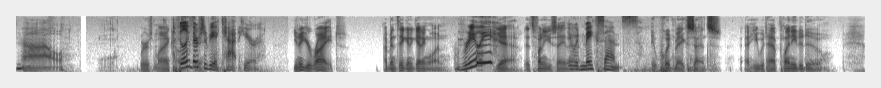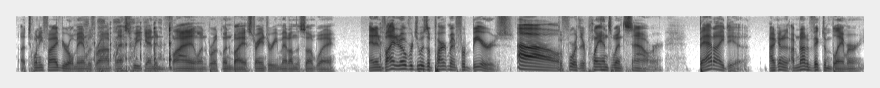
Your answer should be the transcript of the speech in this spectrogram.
No. Where's my? I feel like there should be a cat here. You know, you're right. I've been thinking of getting one. Really? Yeah, it's funny you say that. It would make sense. It would make sense. Uh, he would have plenty to do. A 25 year old man was robbed last weekend in violent Brooklyn by a stranger he met on the subway and invited over to his apartment for beers Oh. before their plans went sour. Bad idea. I can, I'm not a victim blamer.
